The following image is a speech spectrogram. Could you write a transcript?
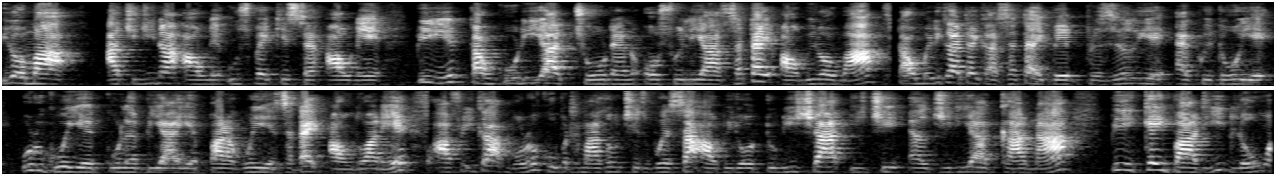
ပြီးတော့မှ အာဂျင်တီးနားအောင်နဲ့ဥဇဘက်ကစ္စတန်အောင်နဲ့ပြီးရင်တောင်ကိုရီးယားဂျော်ဒန်ဩစတြေးလျဇက်တိုက်အောင်ပြီးတော့မှတောင်အမေရိကတိုက်ကဇက်တိုက်ပဲဘရာဇီးရဲ့အက်ကွေဒိုရဲ့ဥရုဂွေးရဲ့ကိုလံဘီယာရဲ့ပါရာဂွေးရဲ့ဇက်တိုက်အောင်သွားတယ်အာဖရိကမော်ရိုကိုပထမဆုံးခြေစပွဲစအောင်ပြီးတော့တူနီးရှားအီဂျစ်အယ်ဂျီးရီးယားဂါနာပြီးကိတ်ပါဒီလုံးဝ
